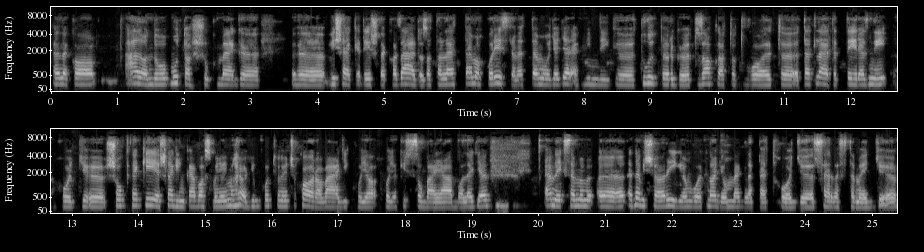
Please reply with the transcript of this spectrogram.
ennek a állandó mutassuk meg viselkedésnek az áldozata lettem, akkor észrevettem, hogy a gyerek mindig túlpörgött, zaklatott volt, tehát lehetett érezni, hogy sok neki, és leginkább azt mondja, hogy maradjunk otthon, ő csak arra vágyik, hogy a, hogy a kis szobájában legyen emlékszem, nem is a régen volt nagyon meglepett, hogy szerveztem egy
